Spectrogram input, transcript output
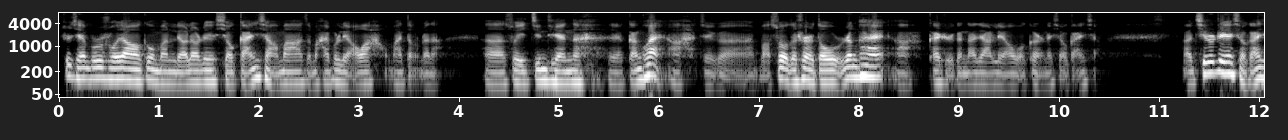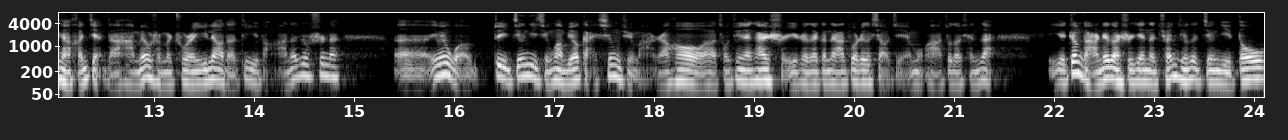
之前不是说要跟我们聊聊这个小感想吗？怎么还不聊啊？我们还等着呢。呃，所以今天呢，呃，赶快啊，这个把所有的事儿都扔开啊，开始跟大家聊我个人的小感想。啊，其实这些小感想很简单哈，没有什么出人意料的地方啊，那就是呢。呃，因为我对经济情况比较感兴趣嘛，然后啊，从去年开始一直在跟大家做这个小节目啊，做到现在，也正赶上这段时间呢，全球的经济都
